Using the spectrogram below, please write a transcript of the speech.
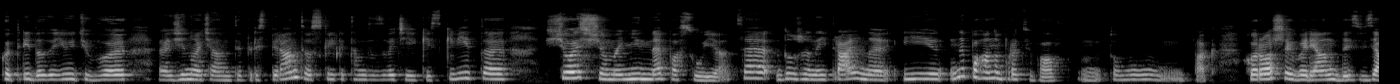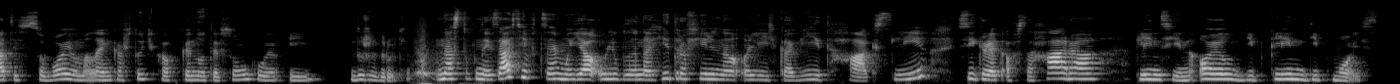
котрі додають в е, жіночі антипреспіранти, оскільки там зазвичай якісь квіти, щось, що мені не пасує. Це дуже нейтральне і непогано працював. Тому так, хороший варіант десь взяти з собою, маленька штучка, вкинути в сумку і Дуже зручно. Наступний засіб це моя улюблена гідрофільна олійка від Huxley Secret of Sahara Cleansing Oil Deep Clean Deep Moist.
